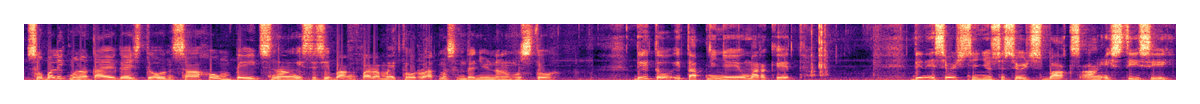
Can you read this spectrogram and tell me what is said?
So balik muna tayo guys doon sa homepage ng STC Bank para maituro at masundan nyo ng husto. Dito, itap ninyo yung market. Then, i-search niyo sa search box ang STC.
